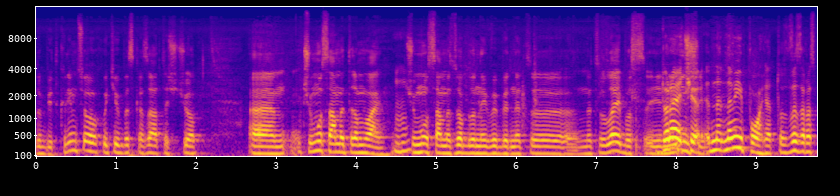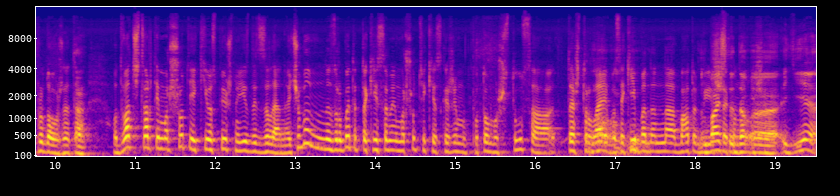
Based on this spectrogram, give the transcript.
робіт. Крім цього, хотів би сказати, що чому саме трамвай, Мгм. чому саме зроблений вибір не, не тролейбус і До не речі, інший? на, на мій погляд, тут ви зараз продовжуєте. Так. От 24-й маршрут, який успішно їздить зеленою. Чому не зробити б такий самий маршрут, який, скажімо, по тому ж Стуса, теж тролейбус, Ну, який буде набагато більше Бачите, да, е, є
